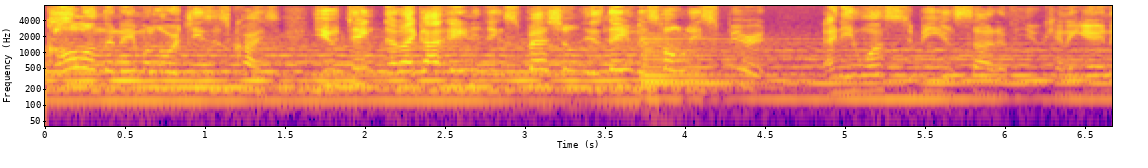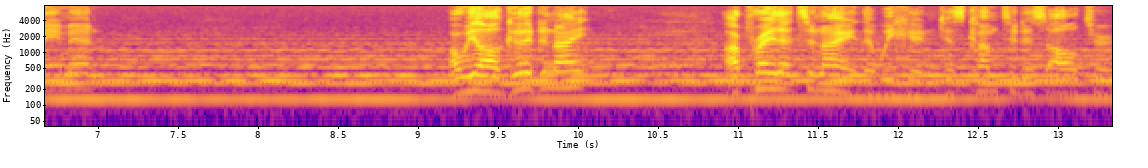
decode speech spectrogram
Call on the name of Lord Jesus Christ. You think that I got anything special? His name is Holy Spirit, and He wants to be inside of you. Can I get an amen? Are we all good tonight? I pray that tonight that we can just come to this altar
